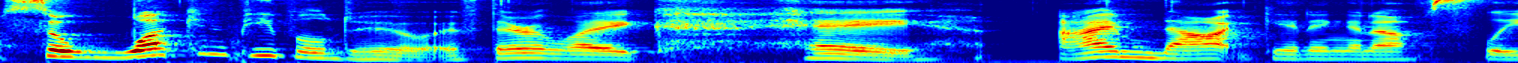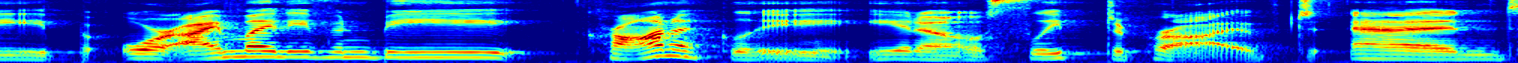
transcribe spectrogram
So what can people do if they're like, hey, I'm not getting enough sleep, or I might even be chronically, you know, sleep deprived and,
